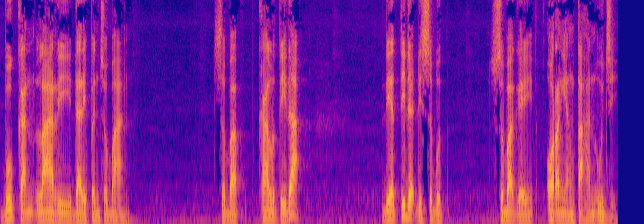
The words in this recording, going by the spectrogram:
Bukan lari dari pencobaan. Sebab kalau tidak, dia tidak disebut sebagai orang yang tahan uji.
